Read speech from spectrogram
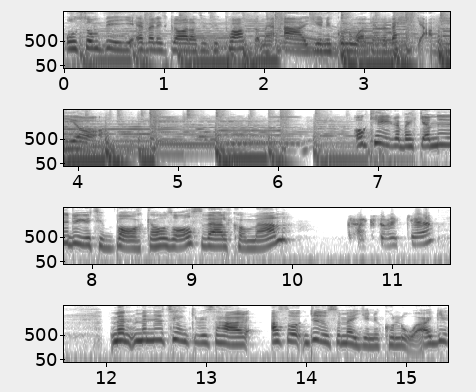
och som vi är väldigt glada att vi fick prata med är gynekologen Rebecka. Ja. Okej Rebecka, nu är du ju tillbaka hos oss, välkommen. Tack så mycket. Men, men nu tänker vi så här, alltså du som är gynekolog,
